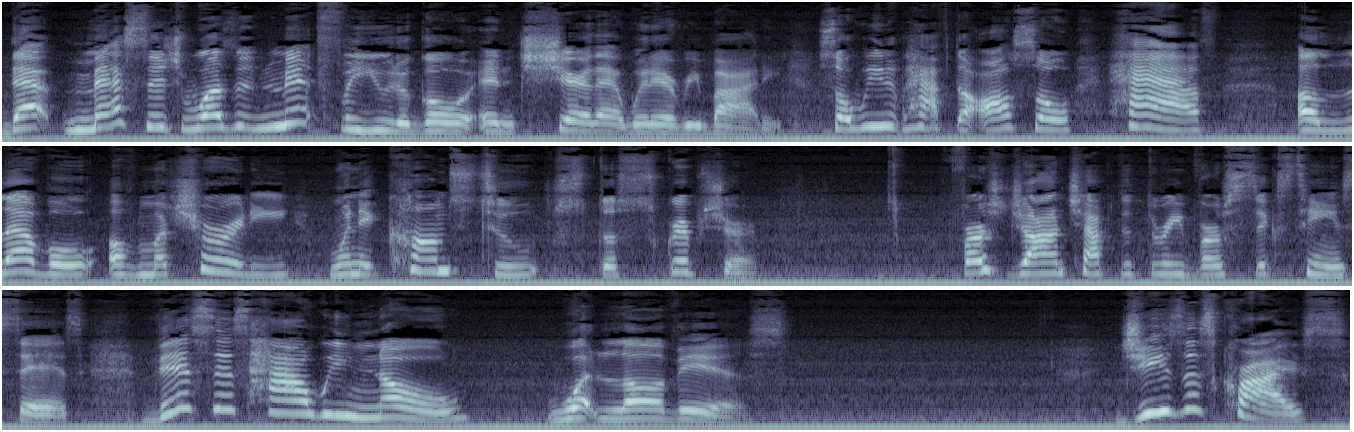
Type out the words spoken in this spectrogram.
that message wasn't meant for you to go and share that with everybody. So we have to also have a level of maturity when it comes to the scripture. First John chapter 3 verse 16 says, "This is how we know what love is. Jesus Christ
